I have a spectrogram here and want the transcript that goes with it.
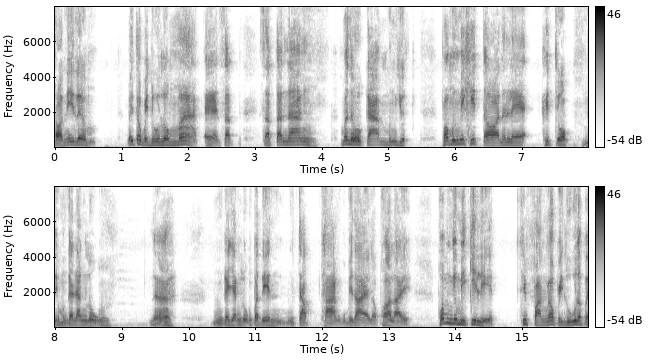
ตอนนี้เริ่ม ไม่ต้องไปดูลมมาก เออสัตสัตตนัง มโนกรรมมึงหยุด พอมึงไม่คิดต่อนั่นแหละ คือจบเนี่ยมึงกำลังหลง นะ มึงก็ยังหลงประเด็น มึงจับทางกูไม่ได้หรอกเพราะอะไร เพราะมึงยังมีกิเลสที่ฟังแล้วไปรู้แล้วไป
